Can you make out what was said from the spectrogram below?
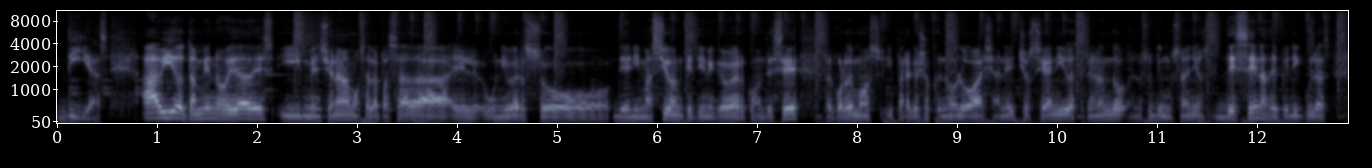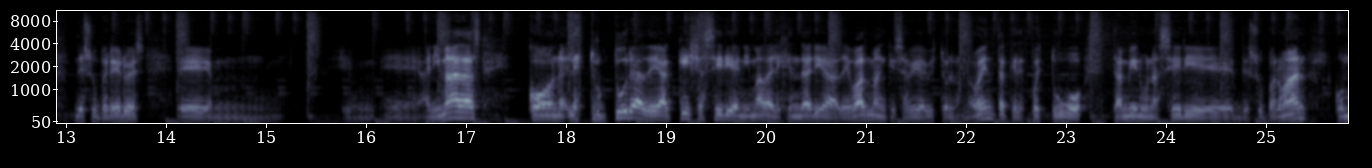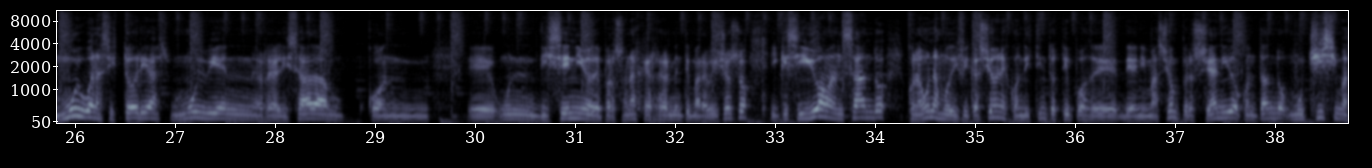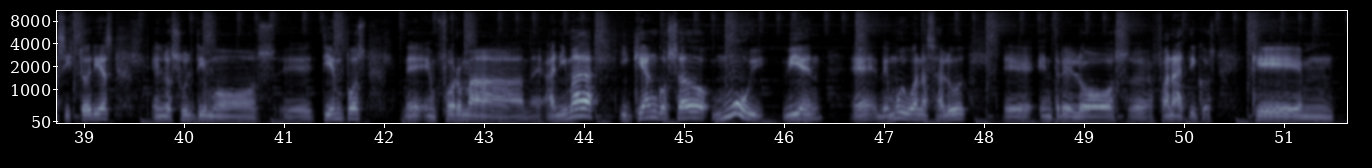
días. Ha habido también novedades y mencionábamos a la pasada el universo de animación que tiene que ver con DC. Recordemos, y para aquellos que no lo hayan hecho, se han ido estrenando en los últimos años decenas de películas de super superhéroes em, em, eh, animadas con la estructura de aquella serie animada legendaria de Batman que se había visto en los 90, que después tuvo también una serie de Superman, con muy buenas historias, muy bien realizada, con eh, un diseño de personajes realmente maravilloso y que siguió avanzando con algunas modificaciones, con distintos tipos de, animación, pero se han ido contando muchísimas historias en los últimos eh, tiempos eh, en forma animada y que han gozado muy bien, de muy buena salud entre los fanáticos, que mm,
